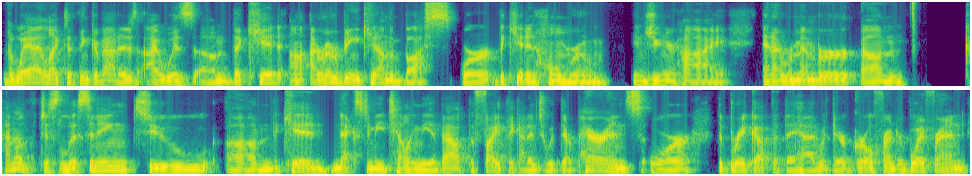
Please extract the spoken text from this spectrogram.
the way I like to think about it is I was um, the kid. Uh, I remember being a kid on the bus or the kid in homeroom in junior high. And I remember um, kind of just listening to um, the kid next to me telling me about the fight they got into with their parents or the breakup that they had with their girlfriend or boyfriend.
